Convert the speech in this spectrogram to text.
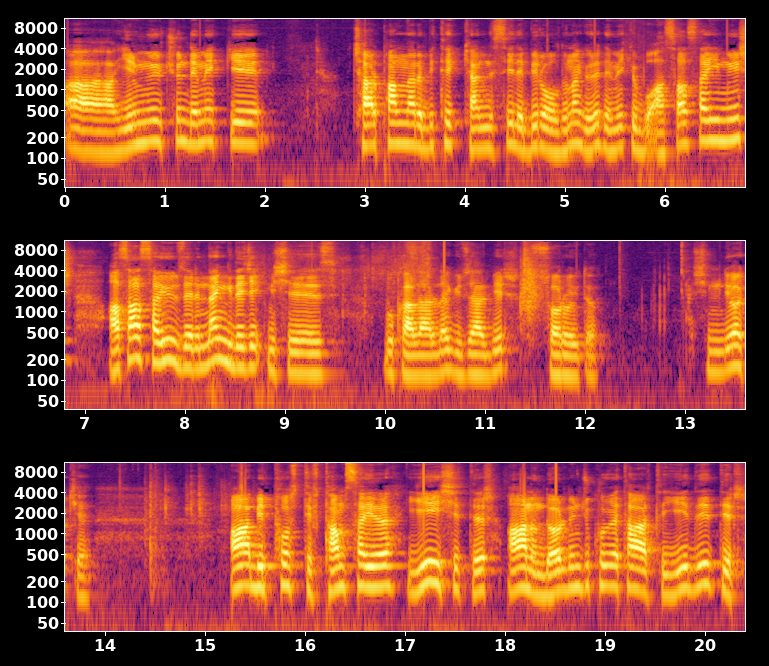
23'ün demek ki çarpanları bir tek kendisiyle bir olduğuna göre demek ki bu asal sayıymış. Asal sayı üzerinden gidecekmişiz. Bu kadar da güzel bir soruydu. Şimdi diyor ki A bir pozitif tam sayı, y eşittir. A'nın dördüncü kuvveti artı 7'dir.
